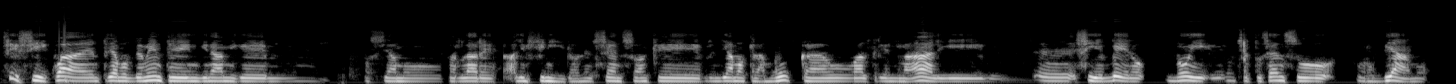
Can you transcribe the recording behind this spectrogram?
Sì, sì, qua entriamo ovviamente in dinamiche, possiamo parlare all'infinito, nel senso anche prendiamo anche la mucca o altri animali. Eh, sì, è vero, noi in un certo senso rubiamo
